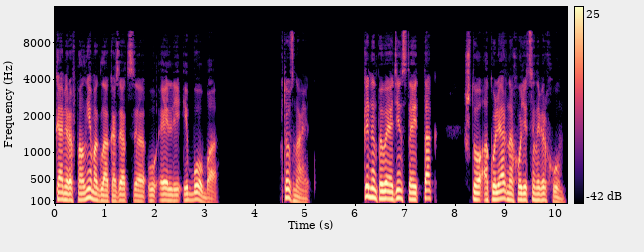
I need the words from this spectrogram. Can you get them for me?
Камера вполне могла оказаться у Элли и Боба. Кто знает. Canon PV-1 стоит так, что окуляр находится наверху.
